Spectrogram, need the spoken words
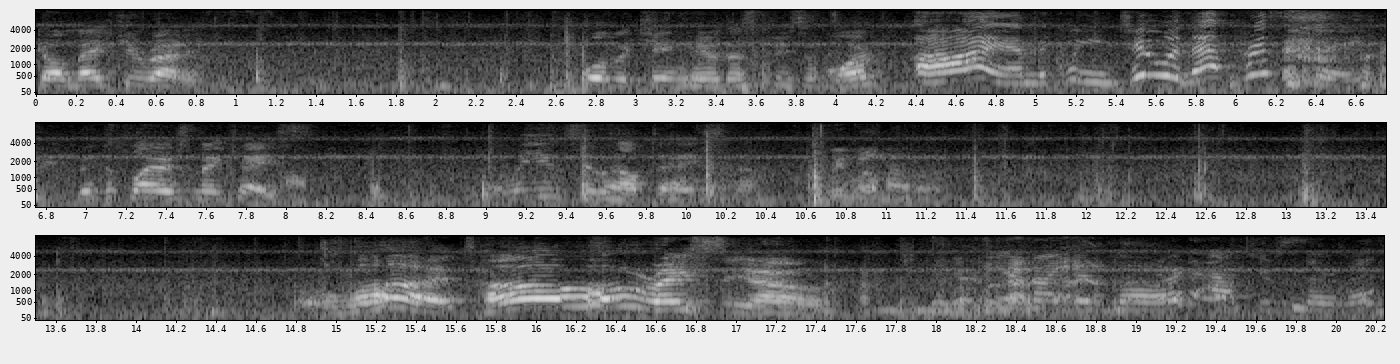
Go, make you ready. Will the king hear this piece of work? I am the queen too, and that presently. Bid the players make haste. Will you two help to hasten them? We will, my lord. What? Ho, Horatio! Here, my good lord, at your service.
